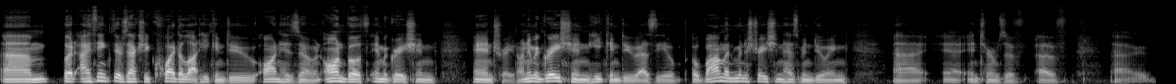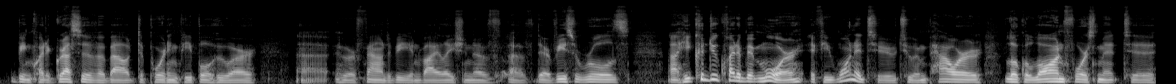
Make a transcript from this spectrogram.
Um, but I think there's actually quite a lot he can do on his own on both immigration and trade. On immigration, he can do as the Obama administration has been doing uh, in terms of, of uh, being quite aggressive about deporting people who are uh, who are found to be in violation of, of their visa rules. Uh, he could do quite a bit more if he wanted to, to empower local law enforcement to,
